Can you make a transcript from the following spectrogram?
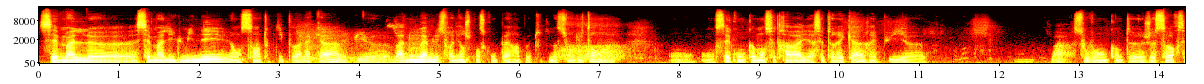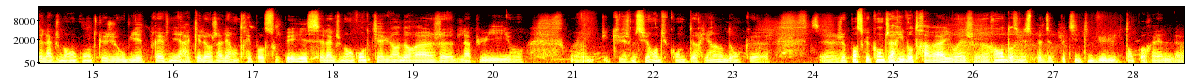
c'est mal, euh, c'est mal illuminé, on se sent un tout petit peu à la cave. Et puis, euh, bah, nous-mêmes, les soignants, je pense qu'on perd un peu toute notion du temps. hein. On, on sait qu'on commence le travail à 7h15 et puis euh, bah, souvent, quand euh, je sors, c'est là que je me rends compte que j'ai oublié de prévenir à quelle heure j'allais rentrer pour le souper. C'est là que je me rends compte qu'il y a eu un orage, de la pluie, ou, euh, puis que je me suis rendu compte de rien. Donc, euh, je pense que quand j'arrive au travail, ouais, je rentre dans une espèce de petite bulle temporelle euh,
